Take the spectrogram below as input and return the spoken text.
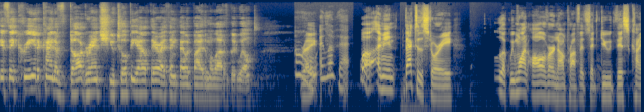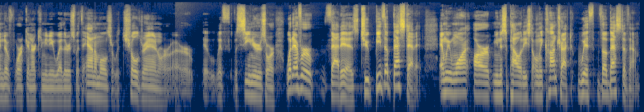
If they create a kind of dog ranch utopia out there, I think that would buy them a lot of goodwill. Oh, Right. I love that. Well, I mean, back to the story. Look, we want all of our nonprofits that do this kind of work in our community, whether it's with animals or with children or, or with with seniors or whatever that is, to be the best at it. And we want our municipalities to only contract with the best of them.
